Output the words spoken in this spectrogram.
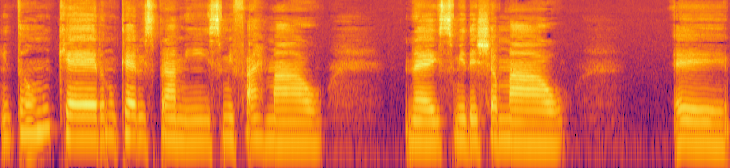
então, não quero, não quero isso pra mim, isso me faz mal, né? Isso me deixa mal. É,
